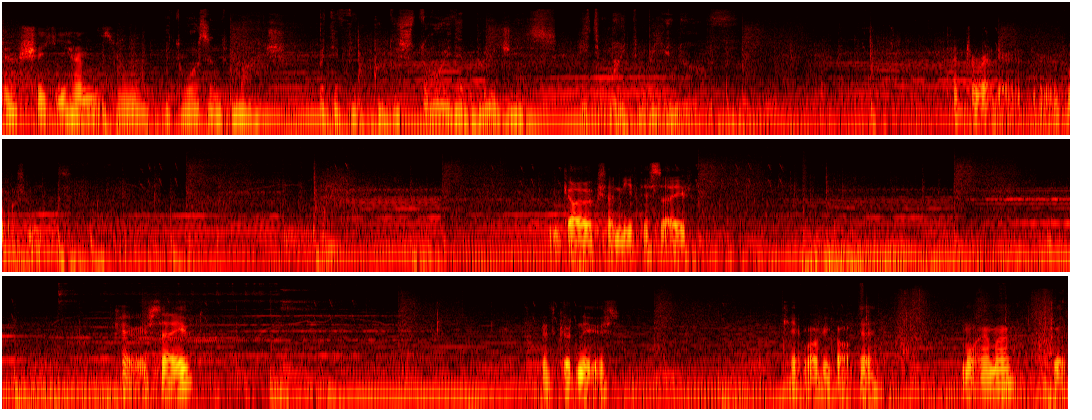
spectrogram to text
How shaky hands were. It wasn't much, but if it could destroy the bridges, it might be enough. Had to radio reinforcements. Go, because I need to save. Okay, we've saved. That's good news. Okay, what have we got here? More ammo? Good.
